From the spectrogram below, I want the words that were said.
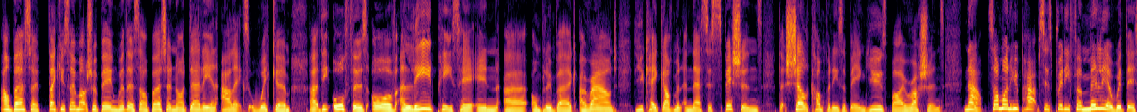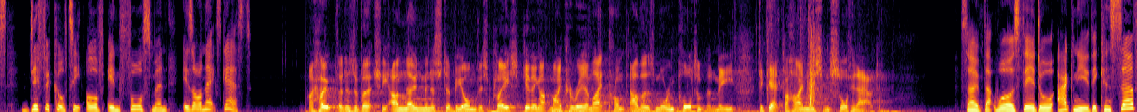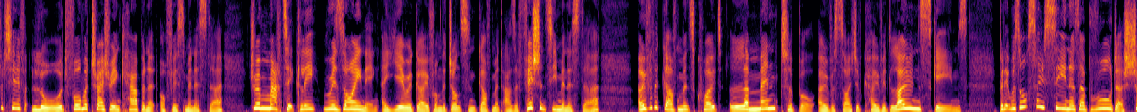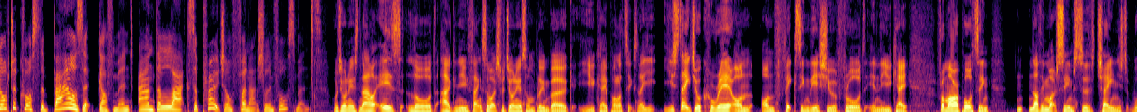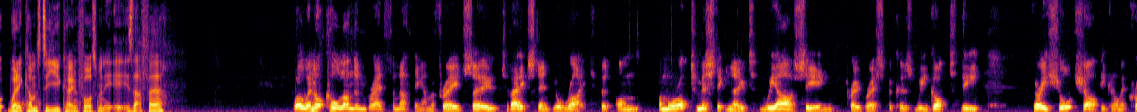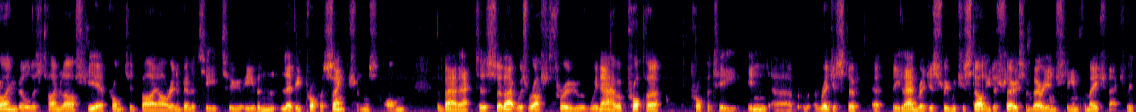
Alberto, thank you so much for being with us. Alberto Nardelli and Alex Wickham, uh, the authors of a lead piece here in uh, on Bloomberg around the UK government and their suspicions that shell companies are being used by Russians. Now, someone who perhaps is pretty familiar with this difficulty of enforcement is our next guest. I hope that as a virtually unknown minister beyond this place, giving up my career might prompt others more important than me to get behind this and sort it out. So that was Theodore Agnew, the Conservative Lord, former Treasury and Cabinet Office Minister, dramatically resigning a year ago from the Johnson government as Efficiency Minister over the government's, quote, lamentable oversight of COVID loan schemes. But it was also seen as a broader shot across the bows at government and the lax approach on financial enforcement. Well, joining us now is Lord Agnew. Thanks so much for joining us on Bloomberg UK Politics. Now, you, you staked your career on, on fixing the issue of fraud in the UK. From our reporting, nothing much seems to have changed w- when it comes to UK enforcement. Is that fair? Well, we're not called Londongrad for nothing, I'm afraid. So, to that extent, you're right. But on a more optimistic note, we are seeing progress because we got the very short, sharp economic crime bill this time last year, prompted by our inability to even levy proper sanctions on the bad actors. So that was rushed through. We now have a proper property in uh, register at the land registry, which is starting to show some very interesting information, actually.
